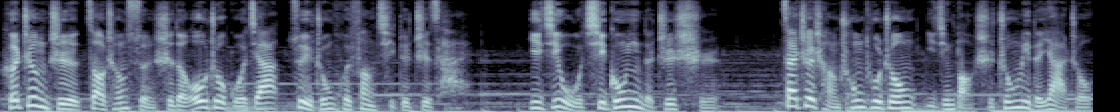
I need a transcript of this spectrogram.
和政治造成损失的欧洲国家最终会放弃对制裁以及武器供应的支持。在这场冲突中，已经保持中立的亚洲、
